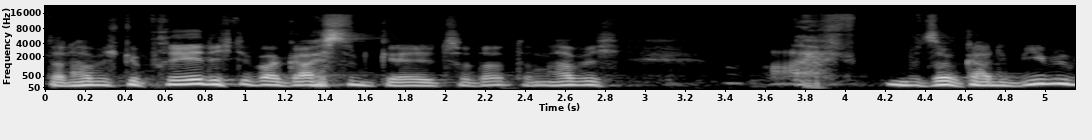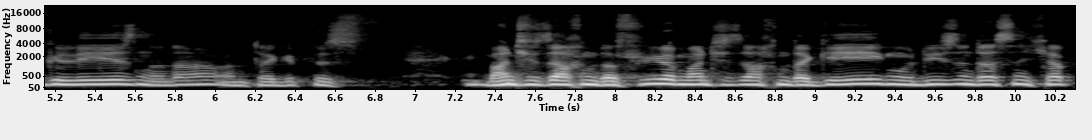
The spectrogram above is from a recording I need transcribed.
Dann habe ich gepredigt über Geist und Geld, oder? Dann habe ich sogar die Bibel gelesen, oder? Und da gibt es manche Sachen dafür, manche Sachen dagegen und dies und das. Und ich habe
